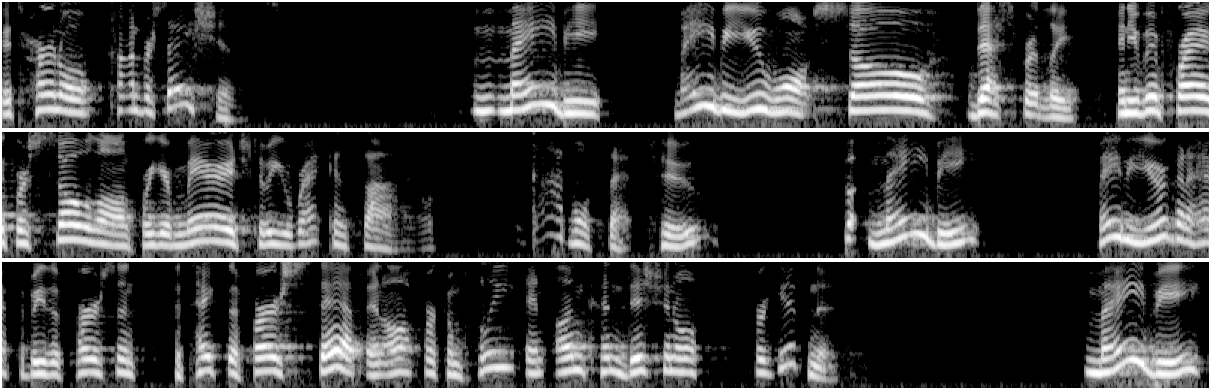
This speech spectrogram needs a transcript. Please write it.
eternal conversations. Maybe, maybe you want so desperately, and you've been praying for so long for your marriage to be reconciled. God wants that too. But maybe Maybe you're going to have to be the person to take the first step and offer complete and unconditional forgiveness. Maybe,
